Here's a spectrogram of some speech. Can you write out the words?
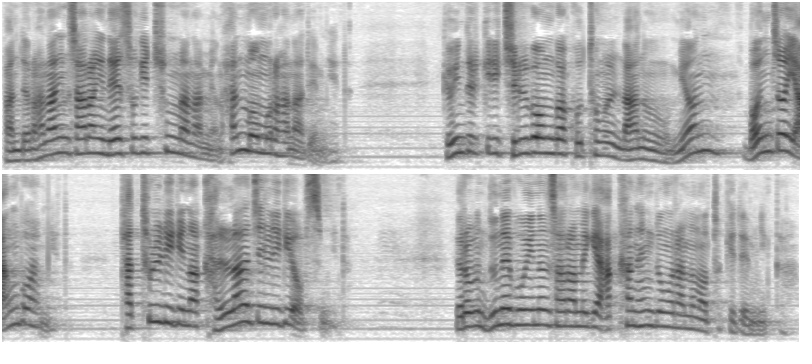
반대로 하나님 사랑이 내 속에 충만하면 한 몸으로 하나 됩니다. 교인들끼리 즐거움과 고통을 나누면 먼저 양보합니다. 다툴 일이나 갈라질 일이 없습니다. 여러분 눈에 보이는 사람에게 악한 행동을 하면 어떻게 됩니까?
